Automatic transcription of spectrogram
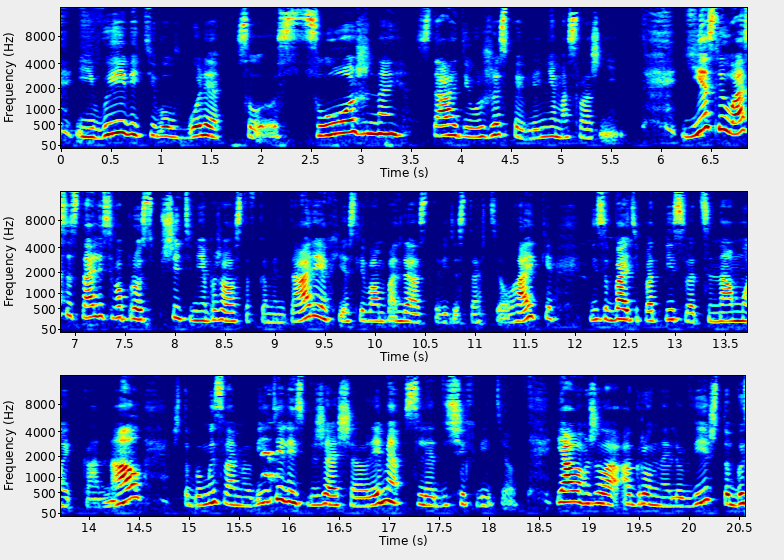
и выявить его в более сложной стадии уже с появлением осложнений. Если у вас остались вопросы, пишите мне, пожалуйста, в комментариях. Если вам понравилось это видео, ставьте лайки. Не забывайте подписываться на мой канал, чтобы мы с вами увиделись в ближайшее время в следующих видео. Я вам желаю огромной любви, чтобы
